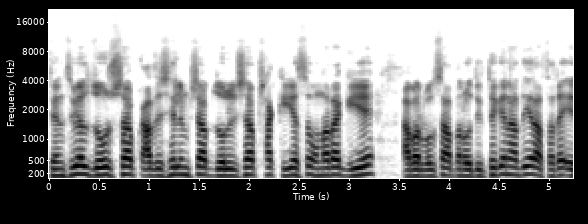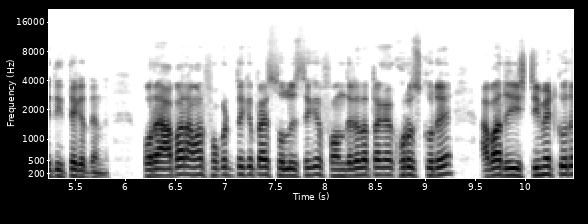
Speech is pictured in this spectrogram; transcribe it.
ফেন্সিবাল, জোর সাহেব কাজী সেলিম সাহেব জলিল সাহেব সাক্ষী আছে, ওনারা গিয়ে আবার বলছে, আপনার ওদিক থেকে না দিয়ে রাস্তাটা এদিক থেকে দেন। পরে আবার আমার পকেট থেকে প্রায় চল্লিশ থেকে পঞ্চাশ হাজার টাকা খরচ করে আবার এস্টিমেট করে,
